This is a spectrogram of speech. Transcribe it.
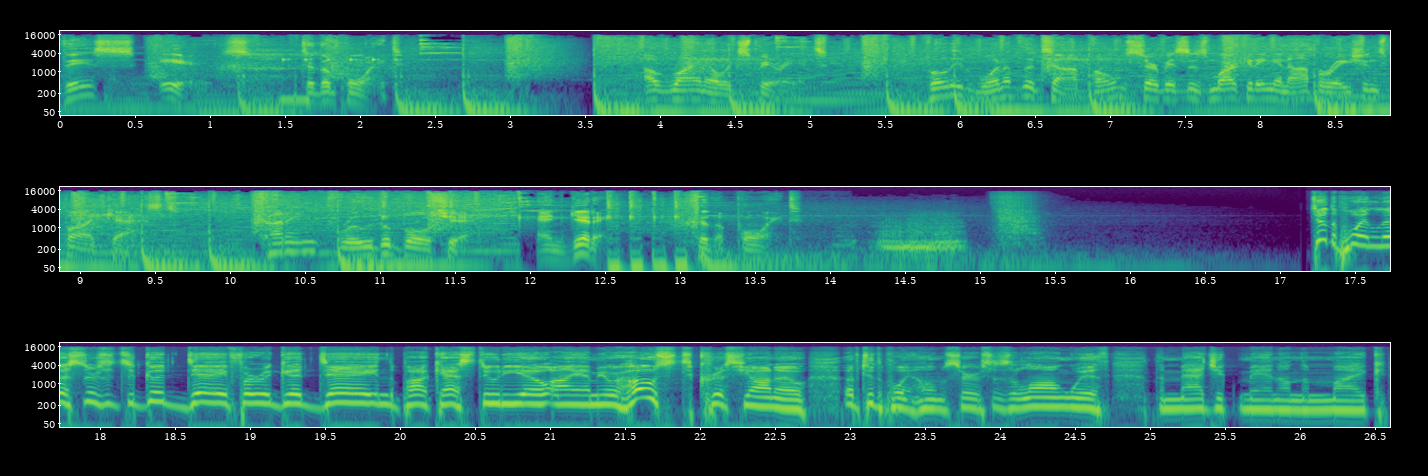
This is To The Point, a Rhino experience. Voted one of the top home services marketing and operations podcasts. Cutting through the bullshit and getting to the point. To the point, listeners, it's a good day for a good day in the podcast studio. I am your host, Cristiano of To the Point Home Services, along with the magic man on the mic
